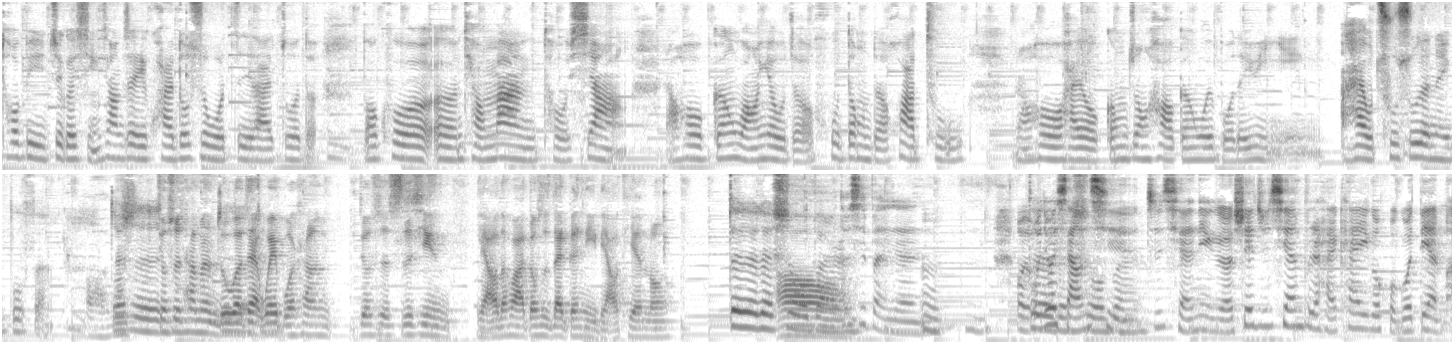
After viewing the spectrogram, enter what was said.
，Toby 这个形象这一块都是我自己来做的，包括嗯条漫、头像，然后跟网友的互动的画图。然后还有公众号跟微博的运营，还有出书的那一部分，哦，都是就是他们如果在微博上就是私信聊的话，都是在跟你聊天喽。对对对，是我本哦人。都是本人。嗯嗯，我我就想起之前那个薛之谦不是还开一个火锅店嘛，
